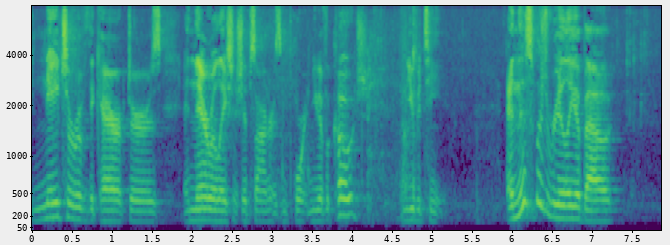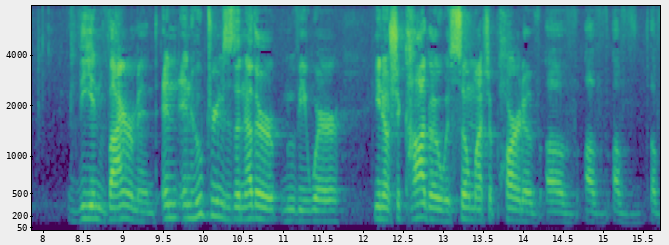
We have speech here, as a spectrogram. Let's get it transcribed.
nature of the characters and their relationships aren't as important. You have a coach and you have a team. And this was really about the environment. And, and Hoop Dreams is another movie where, you know, Chicago was so much a part of, of, of, of, of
